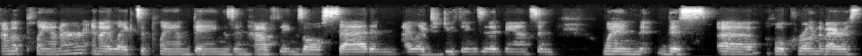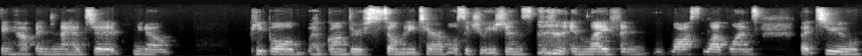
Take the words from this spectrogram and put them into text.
i'm a planner and i like to plan things and have things all set and i like to do things in advance. And when this uh, whole coronavirus thing happened and i had to you know people have gone through so many terrible situations in life and lost loved ones but to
